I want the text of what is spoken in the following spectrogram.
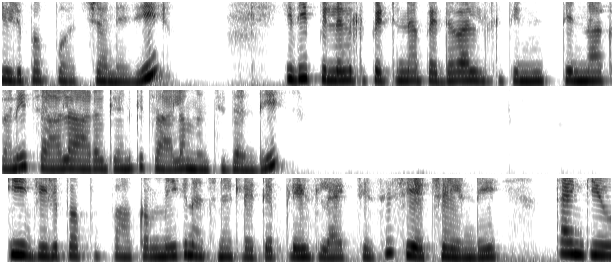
జీడిపప్పు అచ్చు అనేది. ఇది పిల్లలకి పెట్టిన పెద్దవాళ్ళకి తిన్ తిన్నా కానీ చాలా ఆరోగ్యానికి చాలా మంచిదండి. ఈ జీడిపప్పు పాకం మీకు నచ్చినట్లయితే ప్లీజ్ లైక్ చేసి షేర్ చేయండి. Thank you.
